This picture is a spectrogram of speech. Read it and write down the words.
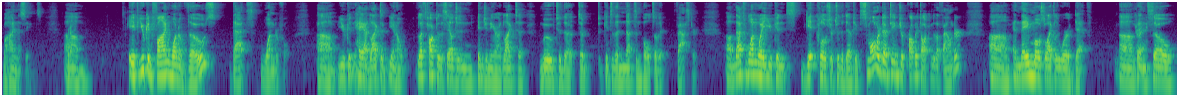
behind the scenes. Right. Um, if you can find one of those, that's wonderful. Um, you can, hey, I'd like to, you know, let's talk to the sales engineer. I'd like to move to the to, to get to the nuts and bolts of it faster. Um, that's one way you can get closer to the dev team. Smaller dev teams, you're probably talking to the founder, um, and they most likely were a dev. Um, and so,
